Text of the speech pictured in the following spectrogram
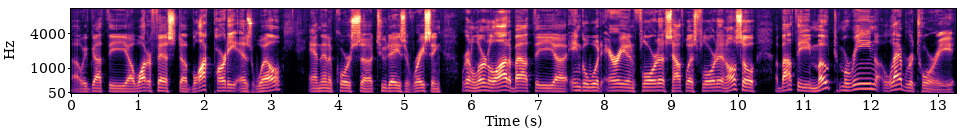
Uh, we've got the Waterfest block party as well. and then, of course, uh, two days of racing. We're going to learn a lot about the uh, Englewood area in Florida, Southwest Florida, and also about the Mote Marine Laboratory.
